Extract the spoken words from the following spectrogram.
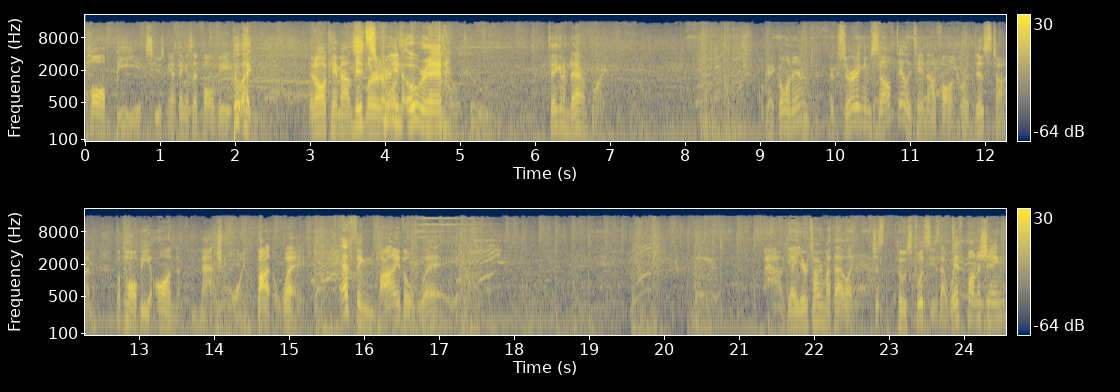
Paul B, excuse me, I think I said Paul V. Like It all came out mid-screen overhead, taking him down. Okay, going in, exerting himself. Daily Tate not falling for it this time, but Paul B on match point. By the way, effing by the way. Wow, yeah, you were talking about that, like just those footsies, that whiff punishing,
